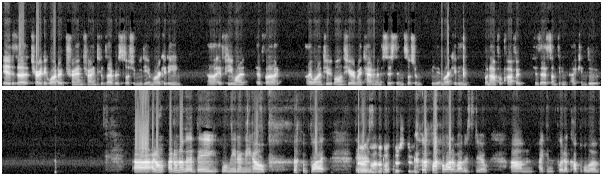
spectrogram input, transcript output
Is a charity water trend trying to leverage social media marketing? if you want, if I wanted to volunteer my time and assist in social media marketing for non for profit, is that something I can do?" Uh, I don't. I don't know that they will need any help, but there's a lot of others do. a lot of others do. Um, I can put a couple of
